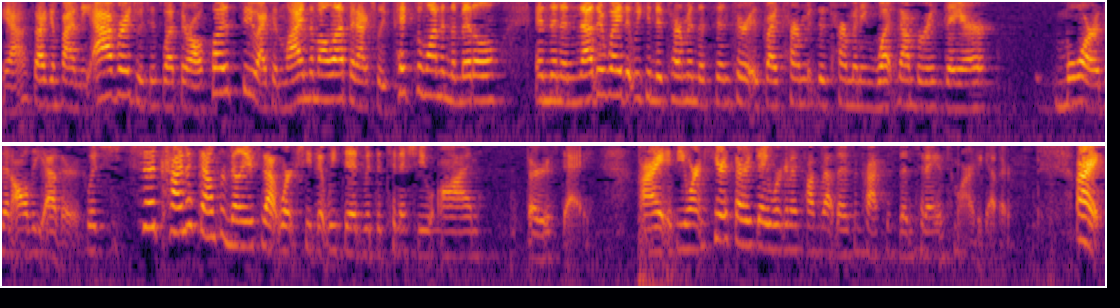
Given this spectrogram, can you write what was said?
Yeah, so I can find the average, which is what they're all close to. I can line them all up and actually pick the one in the middle and then another way that we can determine the center is by term- determining what number is there more than all the others, which should kind of sound familiar to that worksheet that we did with the tennis shoe on Thursday. All right, if you weren't here Thursday, we're going to talk about those and practice them today and tomorrow together. All right,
